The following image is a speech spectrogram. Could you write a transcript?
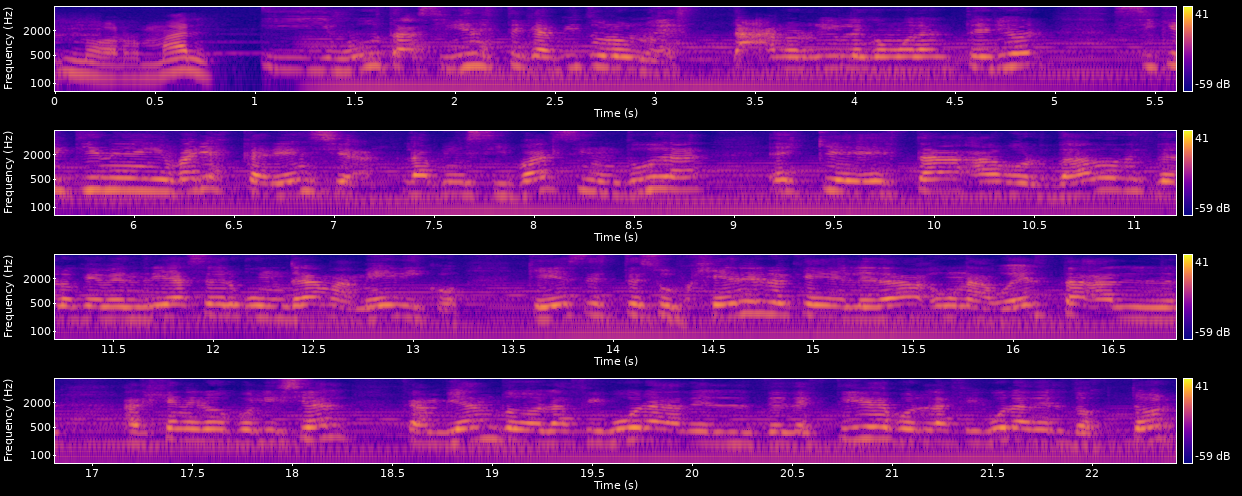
Normal. Y puta, si bien este capítulo no es tan horrible como el anterior, sí que tiene varias carencias. La principal, sin duda, es que está abordado desde lo que vendría a ser un drama médico, que es este subgénero que le da una vuelta al, al género policial, cambiando la figura del detective por la figura del doctor,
